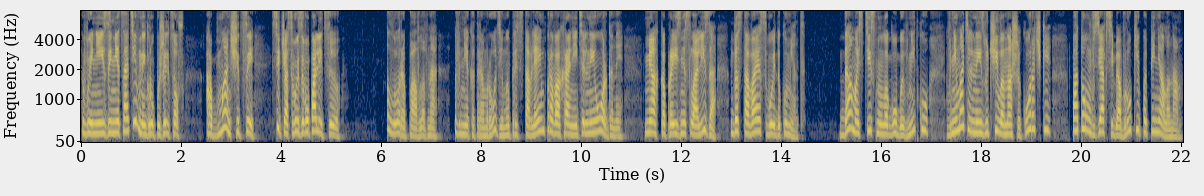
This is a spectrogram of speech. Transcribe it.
Вы не из инициативной группы жильцов? Обманщицы! Сейчас вызову полицию!» «Лора Павловна», «В некотором роде мы представляем правоохранительные органы», мягко произнесла Лиза, доставая свой документ. Дама стиснула губы в нитку, внимательно изучила наши корочки, потом, взяв себя в руки, попеняла нам.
